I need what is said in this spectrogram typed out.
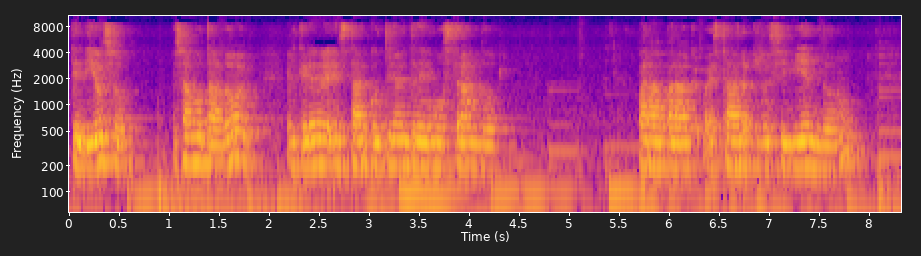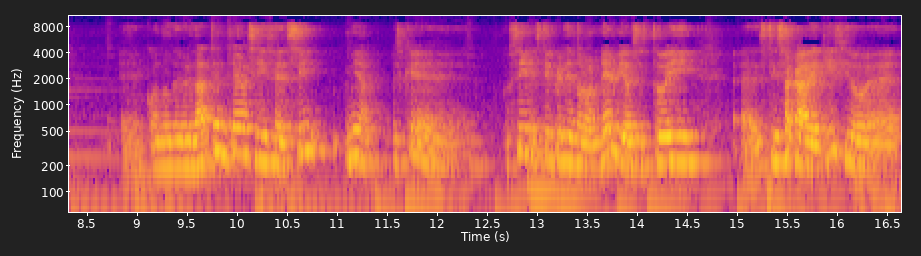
tedioso, es agotador el querer estar continuamente demostrando para, para estar recibiendo. Eh, cuando de verdad te entregas y dices, sí, mira, es que, pues sí, estoy perdiendo los nervios, estoy, eh, estoy sacada de quicio, eh,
